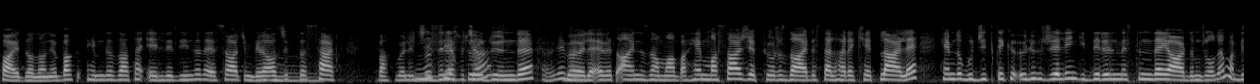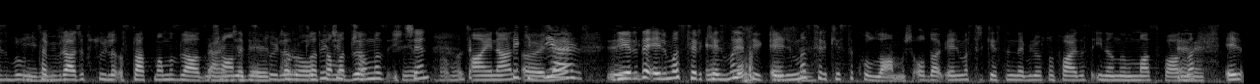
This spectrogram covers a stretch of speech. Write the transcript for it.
faydalanıyor. Bak hem de zaten ellediğinde de Esra'cığım birazcık da sert. Bak böyle. Nasıl cildine yapacağız? sürdüğünde Öyle mi? böyle evet aynı zaman bak hem masaj yapıyoruz dairesel hareketlerle hem de bu ciltteki ölü hücrelerin giderilmesinde yardımcı oluyor ama biz bunu Deniz. tabii birazcık suyla ıslatmamız lazım. Şu Bence anda de biz evet, suyla kuru olduğu için çok ıslatamadığımız şey için yapamadık. aynen Peki öyle. diğer e, Diğeri de elma sirkesi. elma sirkesi. Elma sirkesi kullanmış. O da elma sirkesinin de biliyorsun faydası inanılmaz fazla. Evet. El-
